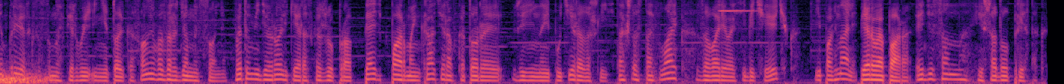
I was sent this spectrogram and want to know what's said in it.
Всем привет, кто со мной впервые и не только, с вами Возрожденный Соня. В этом видеоролике я расскажу про 5 пар майнкрафтеров, которые жизненные пути разошлись. Так что ставь лайк, заваривай себе чаечек и погнали. Первая пара, Эдисон и Shadow Присток.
